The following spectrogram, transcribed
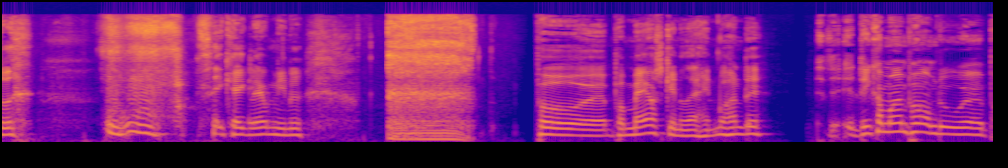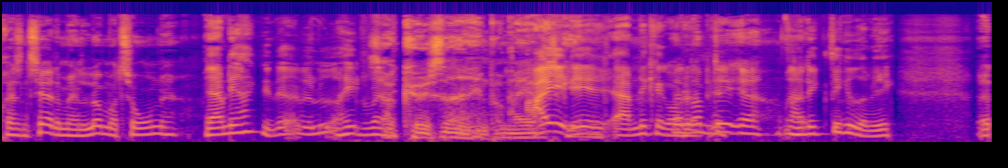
Du ved, jeg kan ikke lave den lige nu. På, øh, på maveskinnet af hende, må han det? Det, det kommer an på, om du øh, præsenterer det med en lummer tone. Jamen, det er rigtigt. Det, det lyder helt forfærdeligt. kyssede han hende på maven. Nej, det, jamen, det kan jeg godt Men, høre. det, ja. Nej, det, det gider vi ikke. Øh,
